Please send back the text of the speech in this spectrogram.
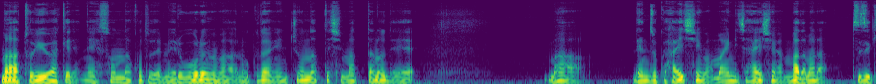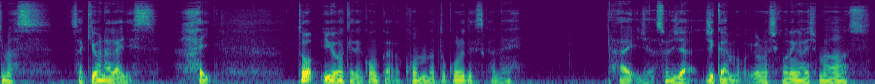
まあというわけでね、そんなことでメルボルンはロックダウン延長になってしまったので、まあ連続配信は毎日配信はまだまだ続きます。先は長いです。はいというわけで今回はこんなところですかねはいじゃあそれじゃあ次回もよろしくお願いします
